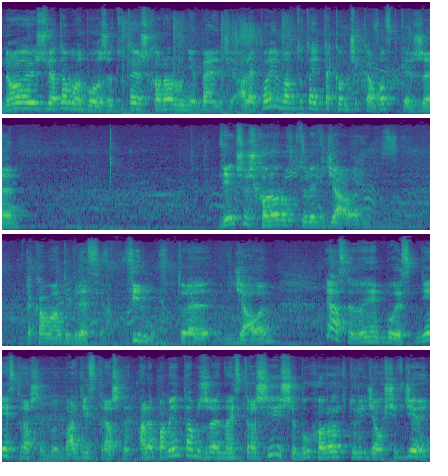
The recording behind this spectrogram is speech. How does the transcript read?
No już wiadomo było, że tutaj już horroru nie będzie, ale powiem Wam tutaj taką ciekawostkę, że większość horrorów, które widziałem, taka mała dygresja, filmów, które widziałem, Jasne, no nie, były, nie straszne, były bardziej straszne, ale pamiętam, że najstraszniejszy był horror, który dział się w dzień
